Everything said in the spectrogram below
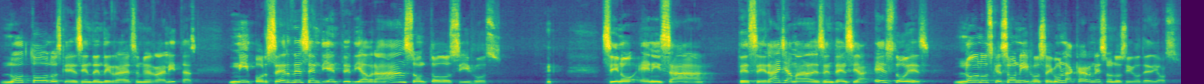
no todos los que descienden de Israel son israelitas, ni por ser descendientes de Abraham son todos hijos, sino en Isaac te será llamada descendencia. Esto es, no los que son hijos según la carne son los hijos de Dios,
